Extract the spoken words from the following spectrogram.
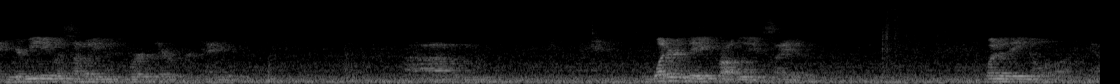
and you're meeting with somebody who's worked there for ten years, um, what are they probably excited? about? What do they know about? Yeah.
